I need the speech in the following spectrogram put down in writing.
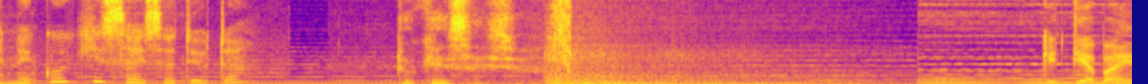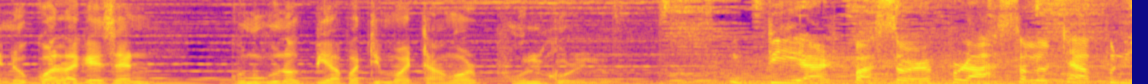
এনেকৈ কি চাইছা দেউতা? তোকেই চাইছোঁ। কেতিয়াবা এনেকুৱা লাগে যেন গুণগুণক বিয়া পাতি মই ডাঙৰ ভুল কৰিলোঁ। বিয়াৰ পাছৰ পৰা আচলতে আপুনি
